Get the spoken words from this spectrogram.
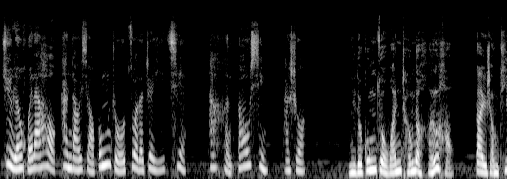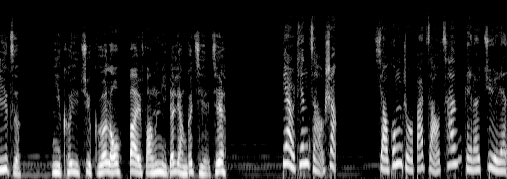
巨人回来后看到小公主做的这一切，他很高兴。他说：“你的工作完成的很好，带上梯子，你可以去阁楼拜访你的两个姐姐。”第二天早上，小公主把早餐给了巨人，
